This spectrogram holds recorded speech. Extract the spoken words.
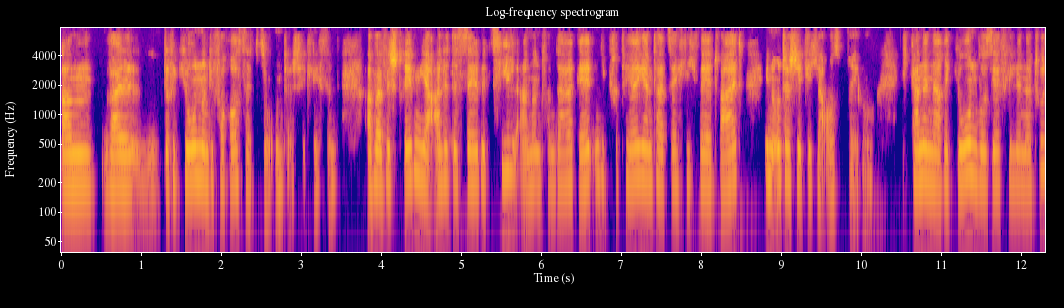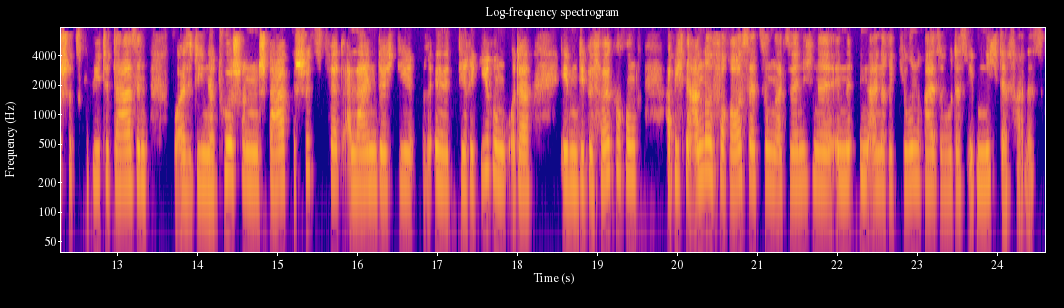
ähm, weil die Regionen und die Voraussetzungen unterschiedlich sind. Aber wir streben ja alle dasselbe Ziel an und von daher gelten die Kriterien tatsächlich weltweit in unterschiedlicher Ausprägung. Ich kann in einer Region, wo sehr viele Naturschutzgebiete da sind, wo also die Natur schon stark geschützt wird, allein durch die, äh, die Regierung oder eben die Bevölkerung, habe ich eine andere Voraussetzung, als wenn ich ich eine, in, in eine Region reise, wo das eben nicht der Fall ist.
